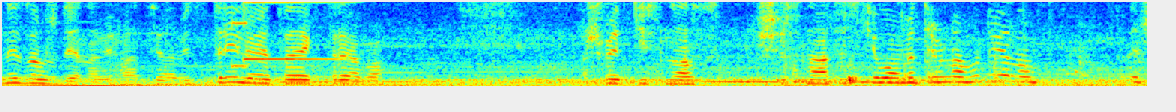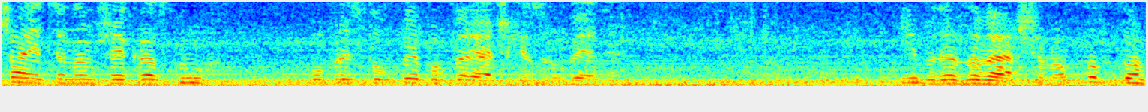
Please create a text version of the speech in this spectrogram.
не завжди навігація відстрілює так, як треба. Швидкість у нас 16 км на годину. Лишається нам ще якраз круг попри стовпи поперечки зробити. І буде завершено. Тобто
